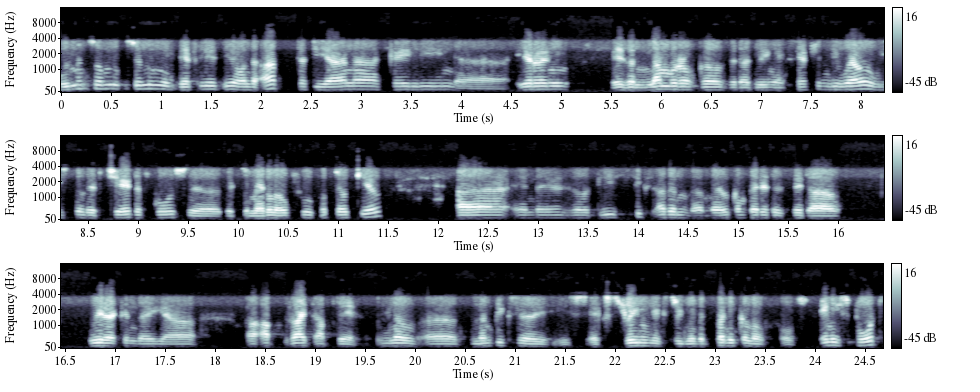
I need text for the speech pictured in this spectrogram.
women swimming is definitely on the up. Tatiana, Kaylin, uh, Erin. There's a number of girls that are doing exceptionally well. We still have Chad, of course, uh, that's the medal hopeful for Tokyo. Uh, and there's at least six other uh, male competitors that are, we reckon they are, are up, right up there. You know, uh, Olympics uh, is extremely, extremely the pinnacle of, of any sport,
